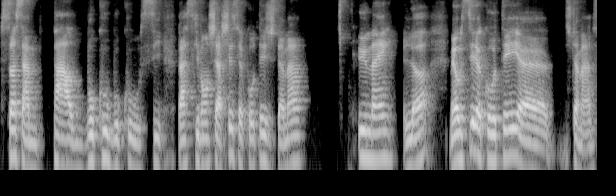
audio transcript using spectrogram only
ça, ça me parle beaucoup, beaucoup aussi parce qu'ils vont chercher ce côté justement humain-là, mais aussi le côté euh, justement du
